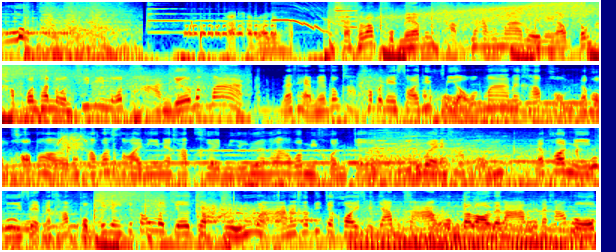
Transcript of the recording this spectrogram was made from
กูอะเราเล่นครับ แต่สำหรับผมนะครับมันขับยากมากๆเลยนะครับ ต้องขับบนถนนที่มีรถผ่านเยอะมากๆ และแถมยังต้องขับเข้าไปในซอยที่เปี่ยวมากๆนะครับผม แล้วผมขอบอกเลยนะครับว่าซอยนี้นะครับเคยมีเรื่องเล่าว่ามีคนเจอผีด้วยนะครับผม และพอหนีผีเสร็จนะครับผมก็ยังจะต้องมาเจอกับฝูงหมานะครับที่จะคอยขย้ำขาผมตลอดเวลาเลยนะครับผม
